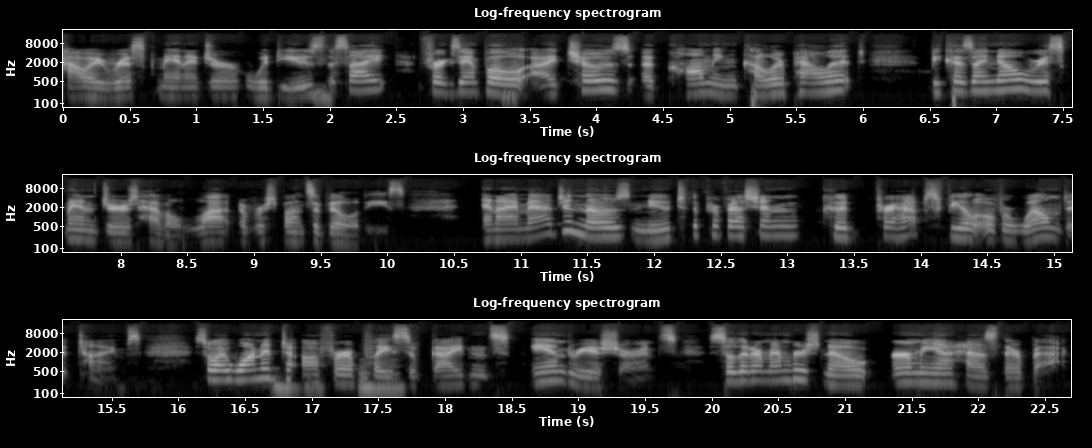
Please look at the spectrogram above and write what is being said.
how a risk manager would use the site. For example, I chose a calming color palette because I know risk managers have a lot of responsibilities. And I imagine those new to the profession could perhaps feel overwhelmed at times. So I wanted to mm-hmm. offer a mm-hmm. place of guidance and reassurance so that our members know URMIA has their back.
